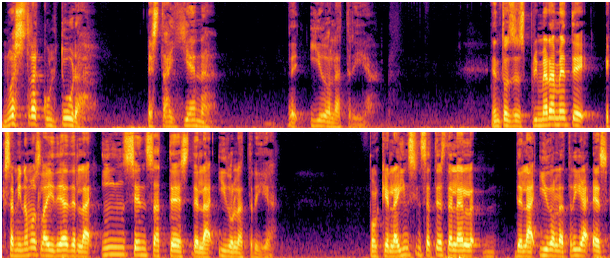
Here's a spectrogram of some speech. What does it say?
nuestra cultura está llena de idolatría. Entonces, primeramente, examinamos la idea de la insensatez de la idolatría. Porque la insensatez de la, de la idolatría es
